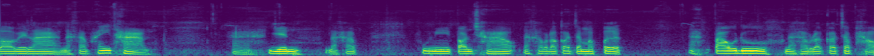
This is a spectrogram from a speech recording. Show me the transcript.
รอเวลานะครับให้ถ่านเย็นนะครับพรุ่งนี้ตอนเช้านะครับ เราก็จะมาเปิดเตาดูนะครับ แล้วก็จะเผา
